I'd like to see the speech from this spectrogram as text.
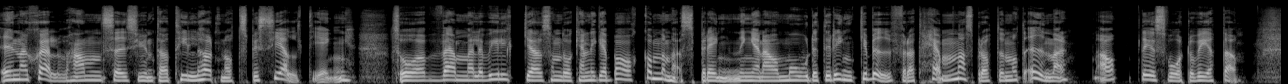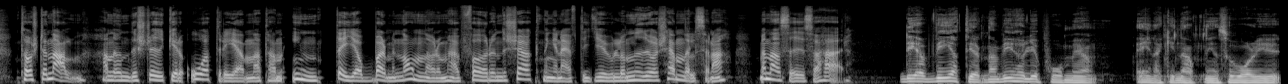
Einar själv, han sägs ju inte ha tillhört något speciellt gäng. Så vem eller vilka som då kan ligga bakom de här sprängningarna och mordet i Rinkeby för att hämnas brotten mot Einar? Ja, det är svårt att veta. Torsten Alm, han understryker återigen att han inte jobbar med någon av de här förundersökningarna efter jul- och nyårshändelserna. Men han säger så här. Det jag vet är att när vi höll på med Einar-kidnappningen så var det ju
